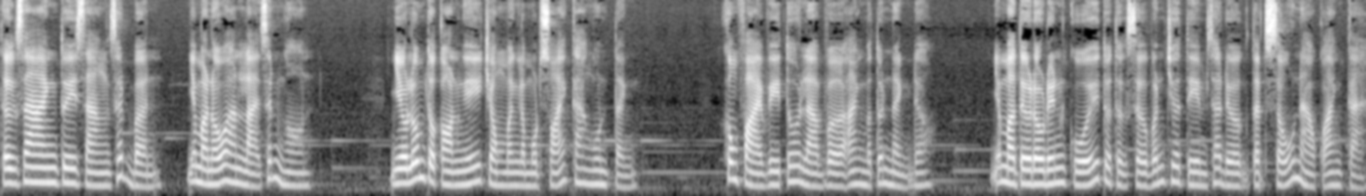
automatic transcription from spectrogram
Thực ra anh tuy rằng rất bận, nhưng mà nấu ăn lại rất ngon. Nhiều lúc tôi còn nghĩ chồng mình là một soái ca ngôn tình. Không phải vì tôi là vợ anh mà tôi nảnh đâu. Nhưng mà từ đầu đến cuối tôi thực sự vẫn chưa tìm ra được tật xấu nào của anh cả.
